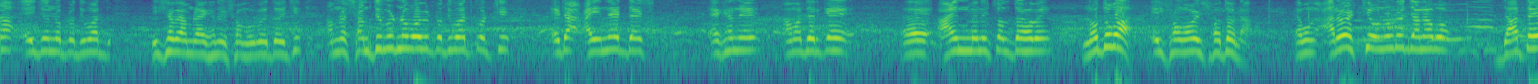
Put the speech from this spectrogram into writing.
না, এই জন্য প্রতিবাদ হিসেবে আমরা এখানে সমবেত হয়েছি। আমরা শান্তিপূর্ণভাবে প্রতিবাদ করছি। এটা আইনের দেশ। এখানে আমাদেরকে আইন মেনে চলতে হবে, নতুবা এই সমাবেশ হতো না। এবং আরও একটি অনুরোধ জানাব, যাতে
